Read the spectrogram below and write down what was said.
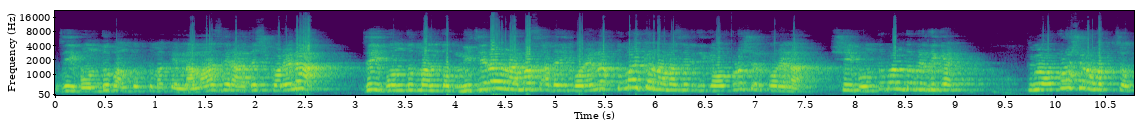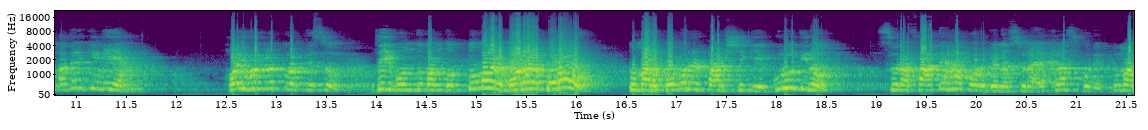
যে বন্ধু বান্ধব তোমাকে নামাজের আদেশ করে না যেই বন্ধু বান্ধব নিজেরাও নামাজ আদায় করে না, তোমাকেও নামাজের দিকে অগ্রসর করে না, সেই বন্ধু বান্ধবের দিকে তুমি অগ্রসর হচ্ছ, তাদেরকে নিয়ে হই হল্লোট করতেছ। যেই বন্ধু বান্ধব তোমার মরার পরও তোমার কবরের পার্শ্বে গিয়ে কোনোদিনও সুরা ফাতেহা পড়বে না, সুরা এখলাস পড়ে তোমার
